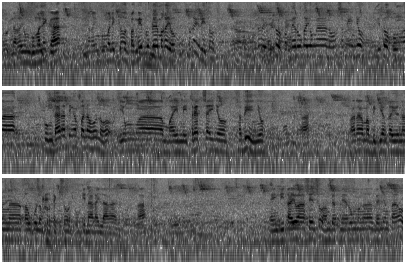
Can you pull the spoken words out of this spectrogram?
huwag na kayong bumalik ha. Huwag na kayong bumalik doon. Pag may problema kayo, punta kayo rito. Punta kayo dito. Pag meron kayong ano, sabihin nyo. Dito, kung ah, kung darating ang panahon, no, yung ah, may, may threat sa inyo, sabihin nyo. Ha? Para mabigyan kayo ng uh, kaukulang proteksyon kung kinakailangan. Ha? Na hindi tayo asenso hanggat merong mga ganyang tao.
